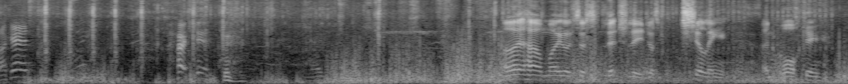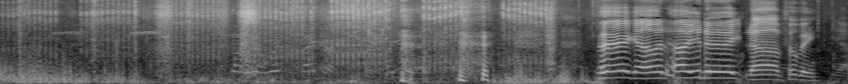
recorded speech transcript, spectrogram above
Back in. Back in. I like how Michael's just literally just chilling and walking. hey, Gavin, how you doing? No, I'm filming. Yeah.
